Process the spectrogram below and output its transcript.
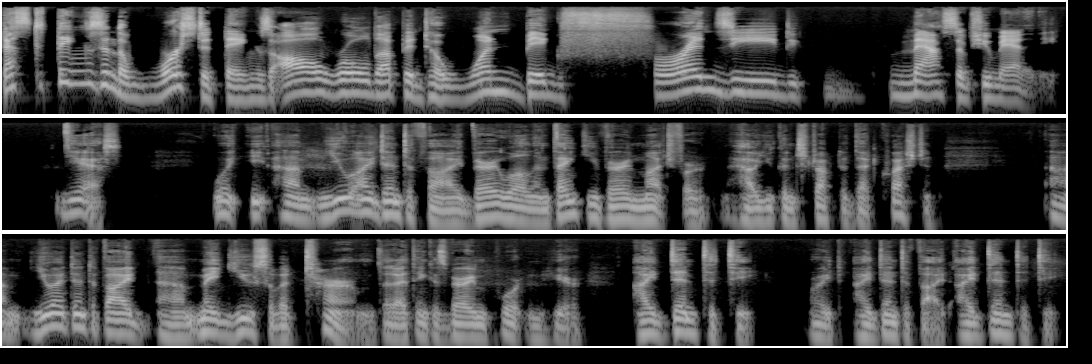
best of things and the worst of things all rolled up into one big frenzied mass of humanity. Yes. Well, um, you identified very well, and thank you very much for how you constructed that question. Um, you identified, um, made use of a term that I think is very important here identity, right? Identified, identity.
